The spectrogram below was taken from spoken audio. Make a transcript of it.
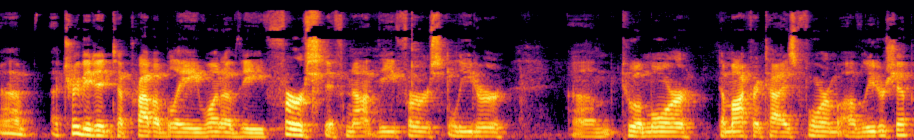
uh, attributed to probably one of the first, if not the first, leader um, to a more democratized form of leadership.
